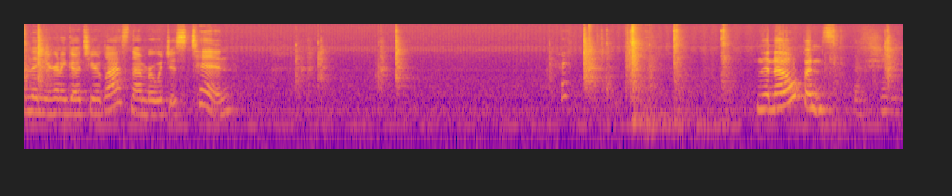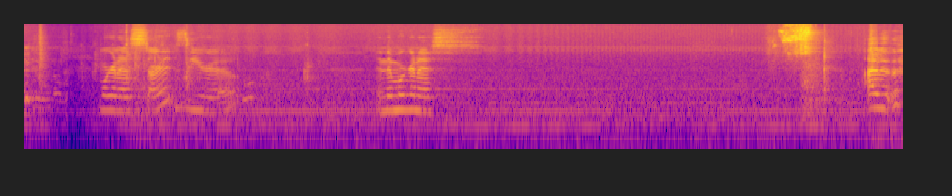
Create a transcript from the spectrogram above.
and then you're going to go to your last number, which is 10. Okay. And then it opens. we're going to start at zero. And then we're going to. I was.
